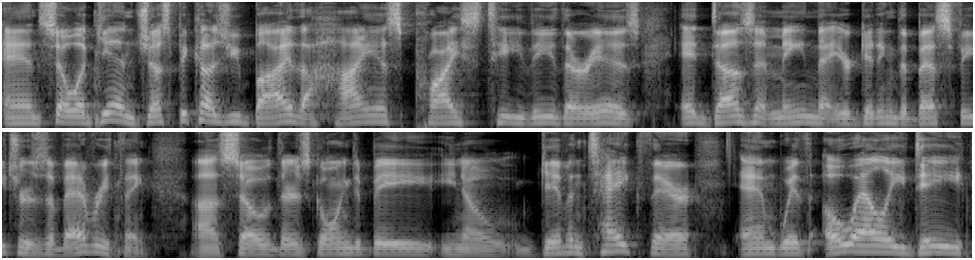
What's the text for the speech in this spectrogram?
And so, again, just because you buy the highest price TV there is, it doesn't mean that you're getting the best features of everything. Uh, so, there's going to be, you know, give and take there. And with OLED,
